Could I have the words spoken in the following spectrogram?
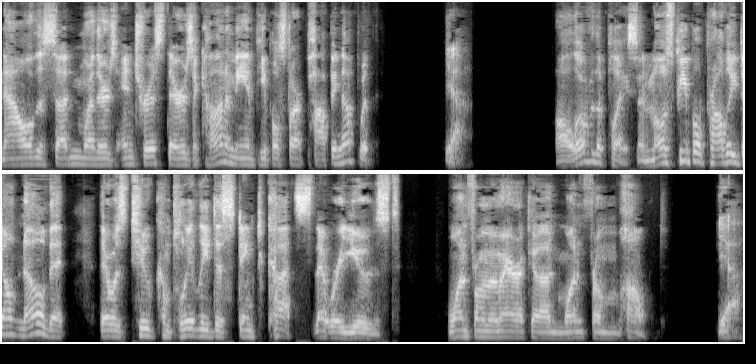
now all of a sudden where there's interest there's economy and people start popping up with it. Yeah. all over the place. And most people probably don't know that there was two completely distinct cuts that were used one from america and one from holland. Yeah,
